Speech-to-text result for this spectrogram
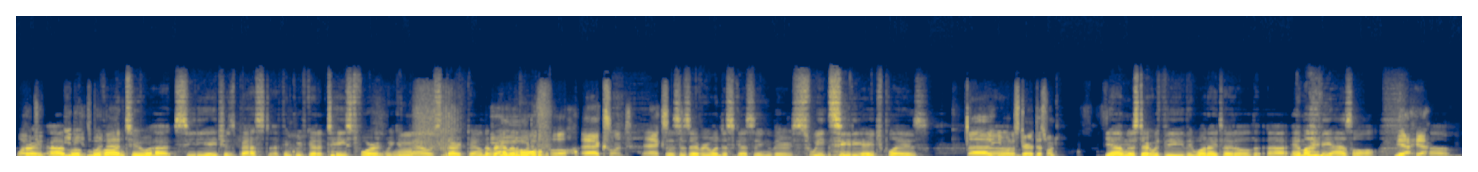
Why All right, you uh, move, move on to uh, CDH's best. I think we've got a taste for it. We can now start down the rabbit hole. Beautiful, excellent, excellent. This is everyone discussing their sweet CDH plays. Uh, you want um, to start this one? Yeah, I'm going to start with the the one I titled uh, "Am I the asshole?" Yeah, yeah. Um,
